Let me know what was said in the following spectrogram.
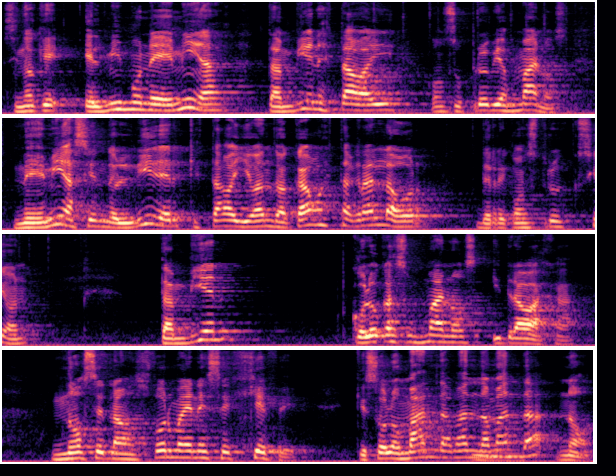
sino que el mismo Nehemías también estaba ahí con sus propias manos. Nehemías siendo el líder que estaba llevando a cabo esta gran labor de reconstrucción, también coloca sus manos y trabaja. No se transforma en ese jefe que solo manda, manda, Mm. manda. No,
